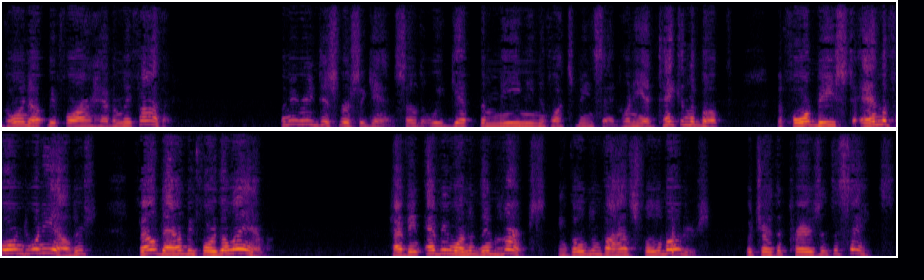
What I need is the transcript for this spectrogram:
going up before our Heavenly Father. Let me read this verse again so that we get the meaning of what's being said. When he had taken the book, the four beasts and the four and twenty elders fell down before the Lamb, having every one of them harps and golden vials full of odors, which are the prayers of the saints.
